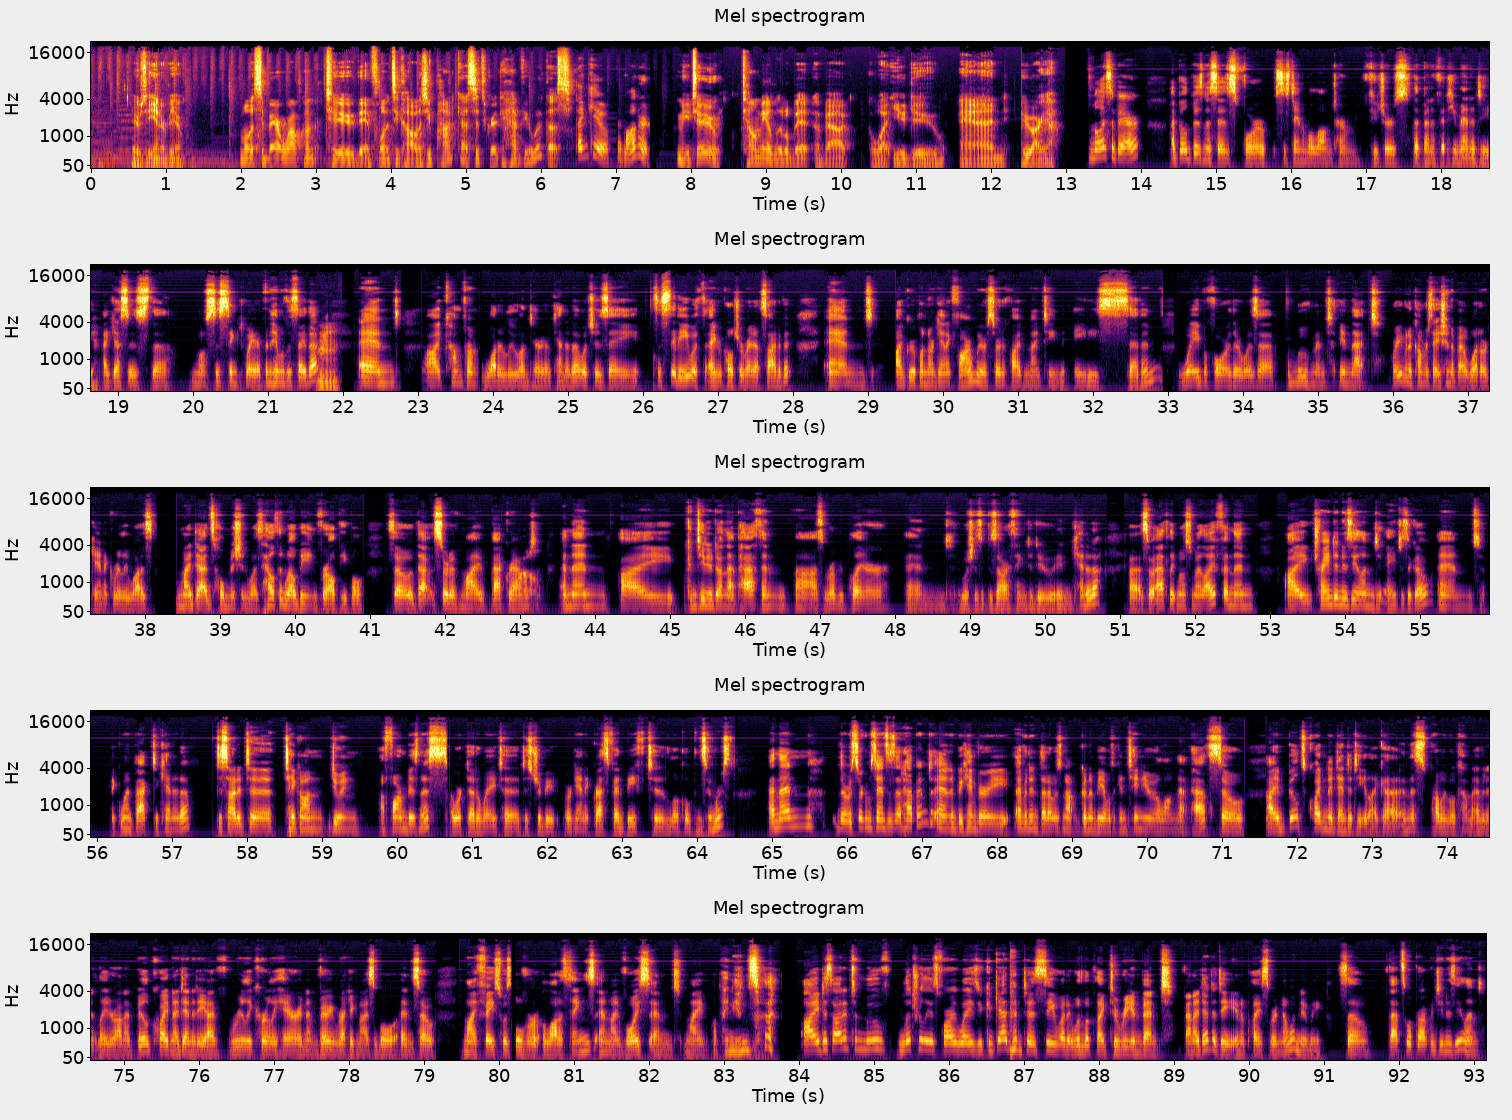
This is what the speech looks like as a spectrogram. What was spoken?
Here's the interview. Melissa Bear, welcome to the Influence Ecology podcast. It's great to have you with us. Thank you. I'm honored. Me too. Tell me a little bit about what you do, and who are you? Melissa Bear. I build businesses for sustainable long term futures that benefit humanity, I guess is the most succinct way I've been able to say that. Mm. And I come from Waterloo, Ontario, Canada, which is a, it's a city with agriculture right outside of it. And I grew up on an organic farm. We were certified in 1987, way before there was a, movement in that, or even a conversation about what organic really was my dad's whole mission was health and well-being for all people. So that's sort of my background. Wow. And then I continued down that path and uh, as a rugby player, and which is a bizarre thing to do in Canada. Uh, so athlete most of my life, and then I trained in New Zealand ages ago, and like went back to Canada. Decided to take on doing a farm business. I worked out a way to distribute organic grass-fed beef to local consumers. And then there were circumstances that happened and it became very evident that I was not going to be able to continue along that path. So I had built quite an identity, like, uh, and this probably will come evident later on. I built quite an identity. I've really curly hair and I'm very recognizable. And so my face was over a lot of things and my voice and my opinions. I decided to move literally as far away as you could get to see what it would look like to reinvent an identity in a place where no one knew me. So that's what brought me to New Zealand.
